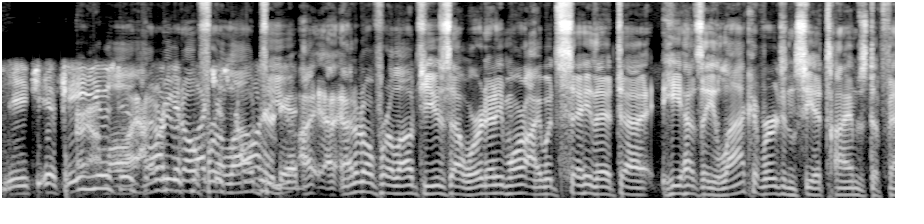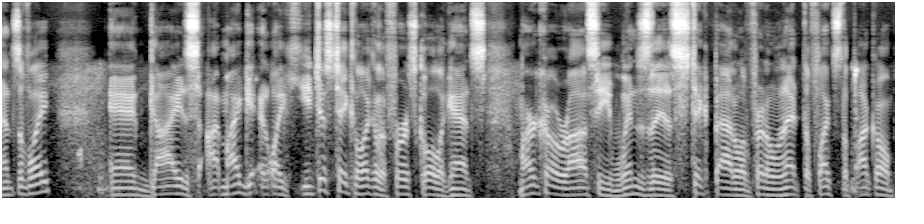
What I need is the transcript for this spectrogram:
He, if he uh, uses, well, I don't even know if we're allowed to. Did, I, I, don't know if we're allowed to use that word anymore. I would say that uh, he has a lack of urgency at times defensively, and guys, I, my like you just take a look at the first goal against Marco Rossi wins the stick battle in front of the net, deflects the puck home.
